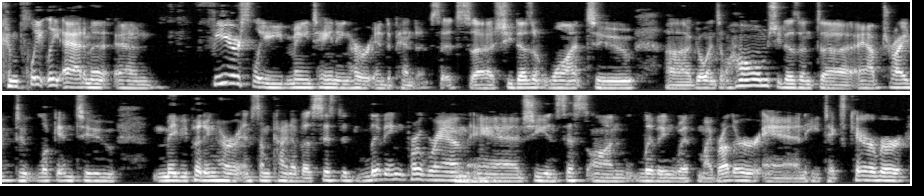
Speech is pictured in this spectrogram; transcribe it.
completely adamant and fiercely maintaining her independence. It's uh, she doesn't want to uh, go into a home. She doesn't. Uh, I've tried to look into maybe putting her in some kind of assisted living program, Mhm. and she insists on living with my brother, and he takes care of her.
